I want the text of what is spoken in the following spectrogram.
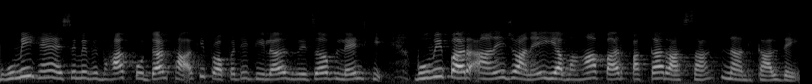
भूमि है। ऐसे में विभाग विभाग को डर था कि प्रॉपर्टी डीलर रिज़र्व लैंड की भूमि पर आने जाने या वहाँ पर पक्का रास्ता न निकाल दें।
